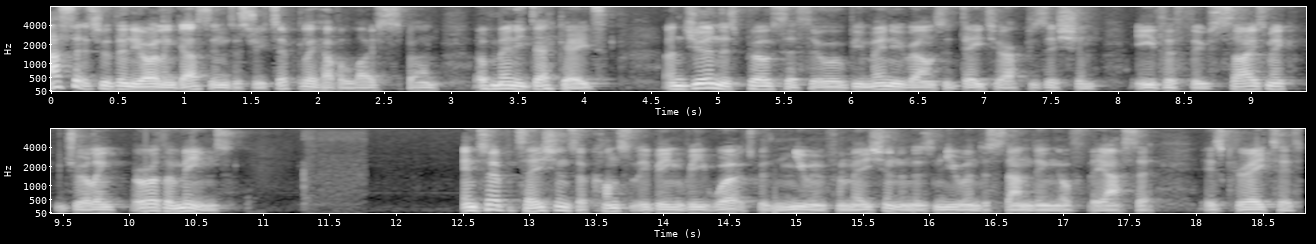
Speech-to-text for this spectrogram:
Assets within the oil and gas industry typically have a lifespan of many decades, and during this process there will be many rounds of data acquisition, either through seismic, drilling, or other means. Interpretations are constantly being reworked with new information and as new understanding of the asset is created,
